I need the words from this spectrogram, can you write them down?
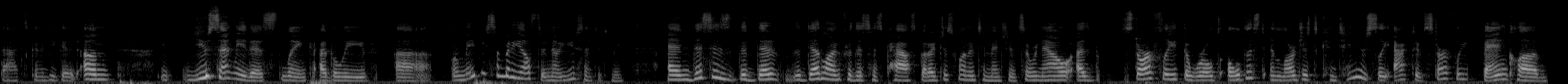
That's going to be good. Um, you sent me this link, I believe, uh, or maybe somebody else did. No, you sent it to me. And this is the de- the deadline for this has passed, but I just wanted to mention it. So we're now as Starfleet, the world's oldest and largest continuously active Starfleet fan club,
